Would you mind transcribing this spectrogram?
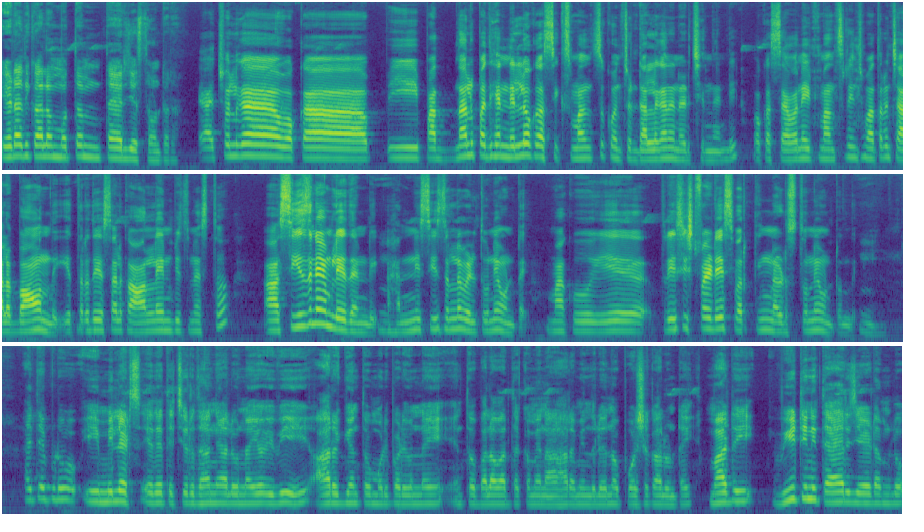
ఏడాది కాలం మొత్తం తయారు చేస్తూ ఉంటారా? యాక్చువల్గా ఒక ఈ పద్నాలుగు పదిహేను నెలలు ఒక సిక్స్ మంత్స్ కొంచెం డల్గానే నడిచిందండి. ఒక సెవెన్ ఎయిట్ మంత్స్ నుంచి మాత్రం చాలా బాగుంది. ఇతర దేశాలకు ఆన్లైన్ బిజినెస్తో ఆ సీజన్ ఏం లేదండి. అన్ని సీజన్లో వెళ్తూనే ఉంటాయి. మాకు a three sixty five days working నడుస్తూనే ఉంటుంది. అయితే ఇప్పుడు ఈ మిల్లెట్స్ ఏదైతే చిరుధాన్యాలు ఉన్నాయో ఇవి ఆరోగ్యంతో ముడిపడి ఉన్నాయి ఎంతో బలవర్ధకమైన ఆహారం ఇందులో ఎన్నో పోషకాలు ఉంటాయి. మరి వీటిని తయారు చేయడంలో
